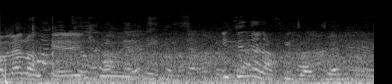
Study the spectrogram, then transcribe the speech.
Ọ̀mẹ́lọ̀ nke jùlọ yìí. Itinye na fíjọ jẹ́ mẹ́rin.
